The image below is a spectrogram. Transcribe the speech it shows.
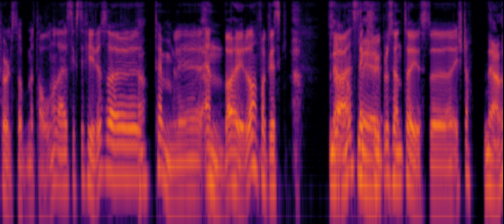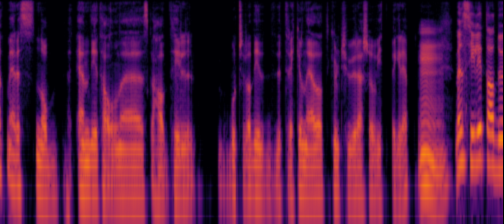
følelse følelse med metallene. Det er 64, så det er Ja. temmelig enda høyere, da, faktisk. Så det jeg er er en 6-7 høyeste ish, da. Men jeg er nok mer snobb enn de tallene skal ha til. Bortsett fra de, de trekker jo ned at kultur er så vidt begrep. Mm. Men si litt, da. Du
